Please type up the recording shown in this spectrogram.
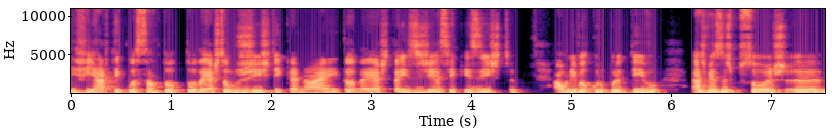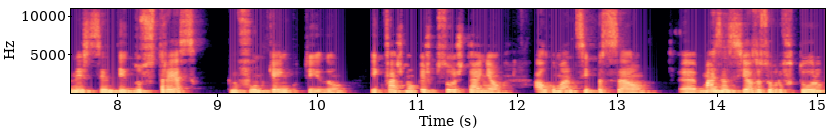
enfim, a articulação, todo, toda esta logística, não é? E toda esta exigência que existe ao nível corporativo, às vezes as pessoas, uh, neste sentido do stress, que no fundo que é incutido e que faz com que as pessoas tenham alguma antecipação mais ansiosa sobre o futuro,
